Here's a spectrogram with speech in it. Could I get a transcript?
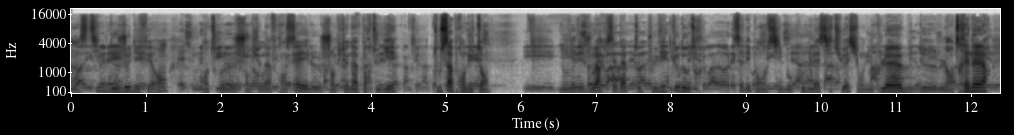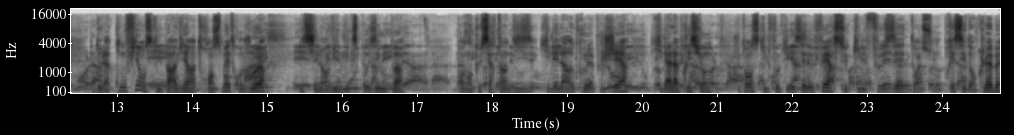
un style de jeu différent entre le championnat français et le championnat portugais. Tout ça prend du temps. Il y a des joueurs qui s'adaptent plus vite que d'autres. Ça dépend aussi beaucoup de la situation du club, de l'entraîneur, de la confiance qu'il parvient à transmettre aux joueurs et s'il a envie de l'exposer ou pas. Pendant que certains disent qu'il est la recrue la plus chère, qu'il a la pression, je pense qu'il faut qu'il essaie de faire ce qu'il faisait dans son précédent club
